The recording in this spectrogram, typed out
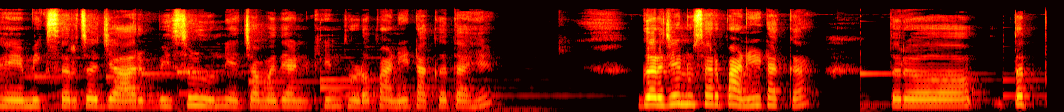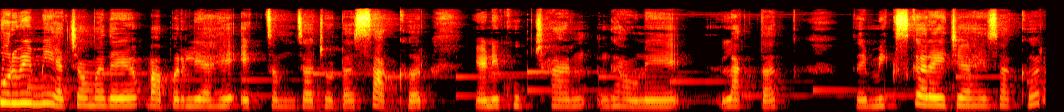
हे मिक्सरचं जार विसळून याच्यामध्ये आणखीन थोडं पाणी टाकत आहे. गरजेनुसार पाणी टाका. तर तत्पूर्वी मी याच्यामध्ये वापरली आहे एक चमचा छोटा साखर. याने खूप छान घावणे लागतात. ते मिक्स करायचे आहे साखर.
